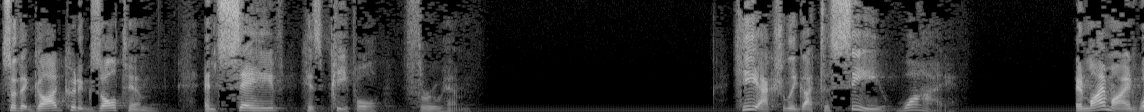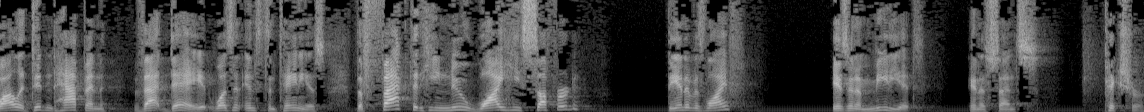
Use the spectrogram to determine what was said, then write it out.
so that God could exalt him and save his people through him. He actually got to see why. In my mind, while it didn't happen that day, it wasn't instantaneous. The fact that he knew why he suffered the end of his life is an immediate, in a sense, picture.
